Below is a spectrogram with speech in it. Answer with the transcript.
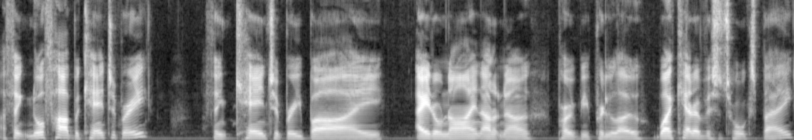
I think North Harbour Canterbury. I think Canterbury by eight or nine. I don't know. Probably be pretty low. Waikato versus Hawke's Bay.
